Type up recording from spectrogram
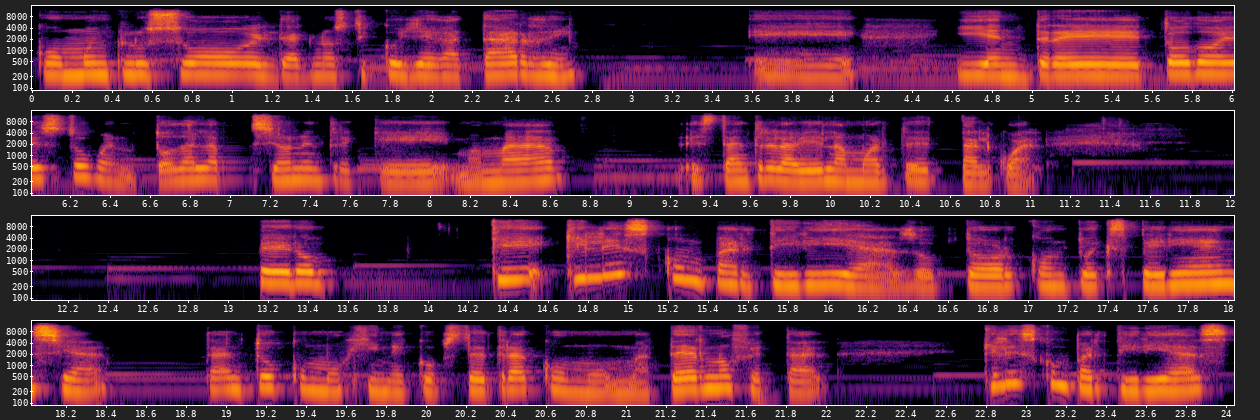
cómo incluso el diagnóstico llega tarde. Eh, y entre todo esto, bueno, toda la pasión entre que mamá está entre la vida y la muerte tal cual. Pero, ¿qué, les compartirías, doctor, con tu experiencia, tanto como ginecobstetra como materno-fetal? ¿Qué les compartirías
